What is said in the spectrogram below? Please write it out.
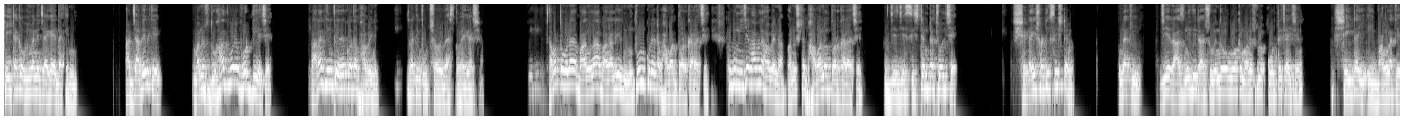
সেইটাকে অভিমানের জায়গায় দেখেননি। আর যাদেরকে মানুষ দুহাত ভরে ভোট দিয়েছে তারা কিন্তু এদের কথা ভাবেনি। তারা কিন্তু উৎসবে ব্যস্ত হয়ে গেছে। আমার তো মনে হয় বাংলা, বাঙালির নতুন করে এটা ভাবার দরকার আছে। শুধু নিজে ভাবলে হবে না, মানুষকে ভাবানোর দরকার আছে। যে যে সিস্টেমটা চলছে, সেটাই সঠিক সিস্টেম নাকি যে রাজনীতিটা শুভেন্দুবাবুর মতো মানুষগুলো করতে চাইছেন, সেইটাই এই বাংলাকে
